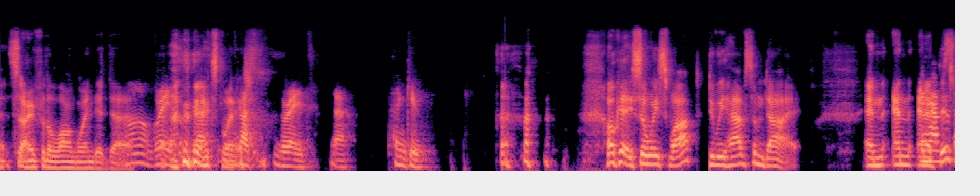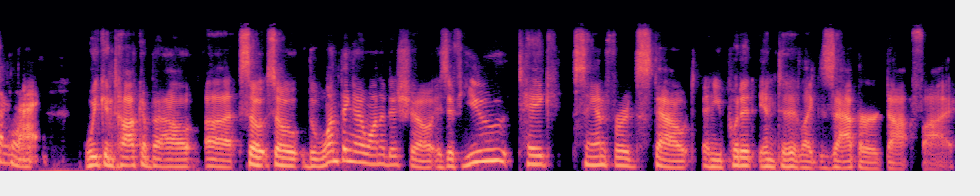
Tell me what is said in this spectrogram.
Sorry for the long-winded uh, oh, great. explanation. That's great. Yeah. Thank you. okay, so we swapped. Do we have some Dai? And and and at this point, Dai we can talk about uh, so so the one thing i wanted to show is if you take sanford stout and you put it into like zapper.fi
